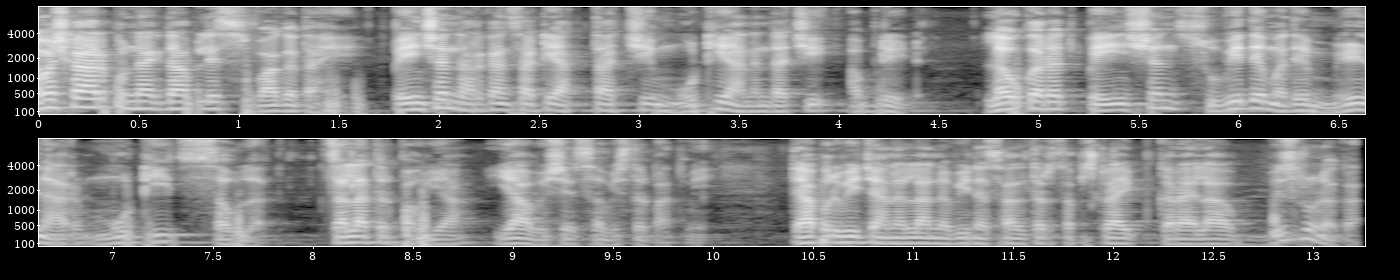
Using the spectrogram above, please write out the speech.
नमस्कार पुन्हा एकदा आपले स्वागत आहे. पेन्शनधारकांसाठी आत्ताची मोठी आनंदाची अपडेट. लवकरच पेन्शन सुविधेमध्ये मिळणार मोठी सवलत. चला तर पाहूया याविषयी सविस्तर बातमी. त्यापूर्वी चॅनलला नवीन असाल तर सबस्क्राईब करायला विसरू नका.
